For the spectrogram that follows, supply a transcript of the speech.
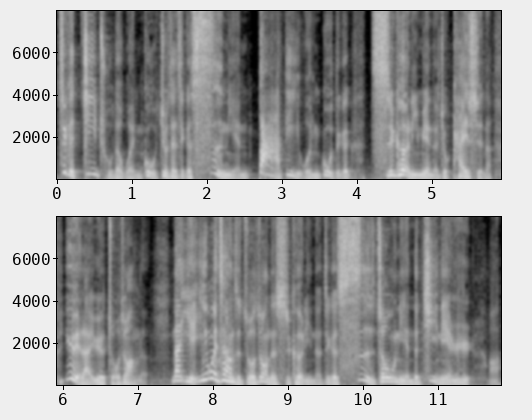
这个基础的稳固，就在这个四年大地稳固这个时刻里面呢，就开始呢越来越茁壮了。那也因为这样子茁壮的时刻里呢，这个四周年的纪念日。啊，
